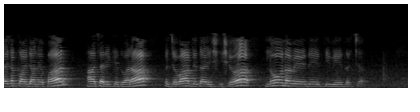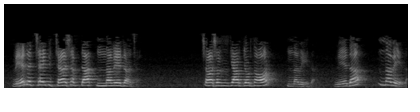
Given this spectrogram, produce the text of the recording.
ऐसा कह जाने पर आचार्य के द्वारा तो जवाब देता है शिष्य, नो न वेदेति वेद च वेद च न वेद च। शब्द क्या जोड़ना और न वेद वेद न वेद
